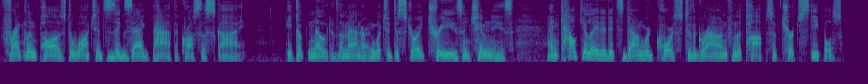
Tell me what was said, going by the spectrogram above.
Franklin paused to watch its zigzag path across the sky. He took note of the manner in which it destroyed trees and chimneys, and calculated its downward course to the ground from the tops of church steeples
